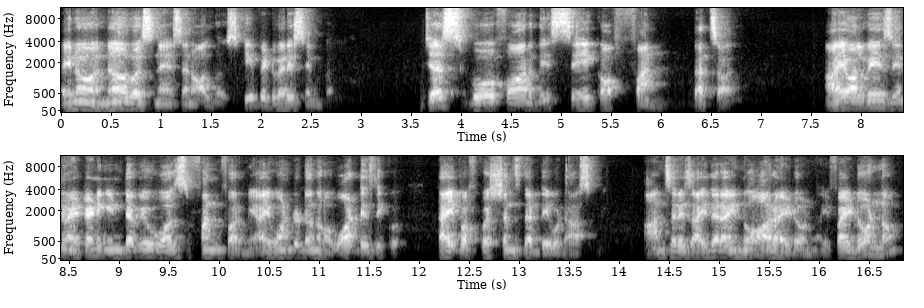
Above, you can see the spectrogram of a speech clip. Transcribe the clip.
You know, nervousness and all those. Keep it very simple. Just go for the sake of fun. That's all. I always, you know, attending interview was fun for me. I wanted to know what is the type of questions that they would ask me. Answer is either I know or I don't know. If I don't know,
